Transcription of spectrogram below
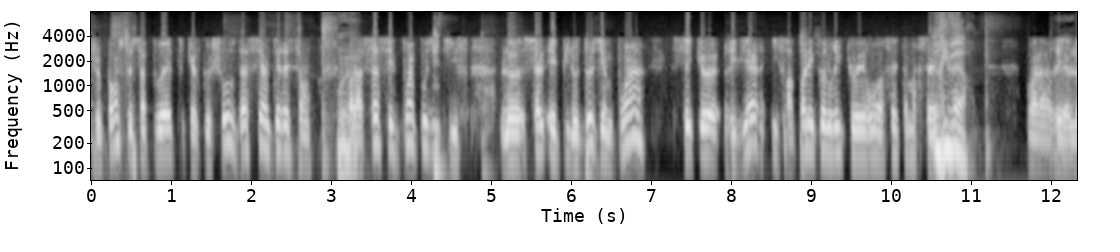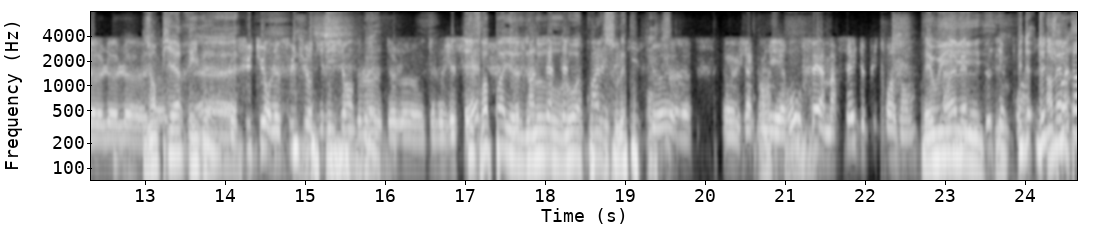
je pense que ça peut être quelque chose d'assez intéressant. Ouais. Voilà, ça c'est le point positif. Le seul- et puis le deuxième point, c'est que Rivière, il fera pas les conneries que Héros a faites à Marseille. River. Voilà, le, le, le, Jean-Pierre le- River. le futur, le futur dirigeant de, le, de, le- de Il l'OGCN fera pas ne euh, de fera l'eau à pas couler sous les ponts. que euh, euh, Jacques-Henri Hérault fait à Marseille depuis trois ans. Mais oui, deuxième Et point. de- Denis, En je même temps,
